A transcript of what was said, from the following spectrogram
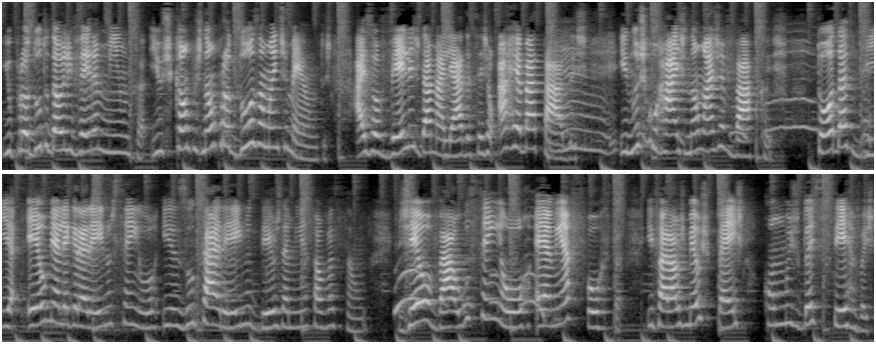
e o produto da oliveira minta, e os campos não produzam mantimentos, as ovelhas da malhada sejam arrebatadas, e nos currais não haja vacas. Todavia eu me alegrarei no Senhor e exultarei no Deus da minha salvação. Jeová, o Senhor, é a minha força, e fará os meus pés como os das cervas,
